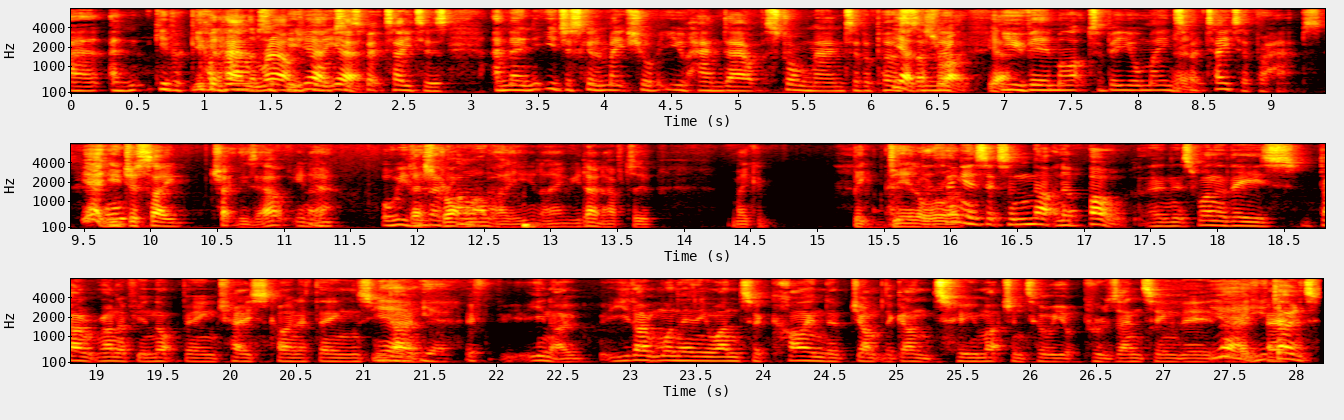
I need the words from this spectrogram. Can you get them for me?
uh, and give a You couple can hand out them to round, people, yeah, to spectators, and then you're just going to make sure that you hand out the strong man to the person Yeah, that's that right, yeah. you've earmarked to be your main spectator, perhaps. yeah, you just say check these out. You know, Yeah. or even they're strong, aren't they? You know, you don't have to make a big deal the or thing a, is, it's a nut and a bolt, and it's one of these don't run if you're not being chased kind of things. You Yeah. don't, Yeah. If you know, you don't want anyone to kind of jump the gun too much until you're presenting the Yeah, the you don't-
